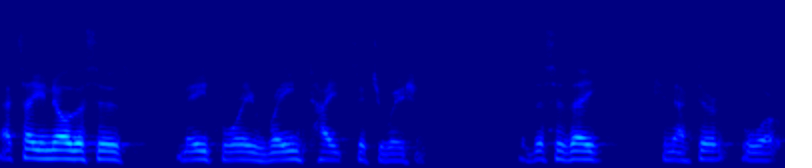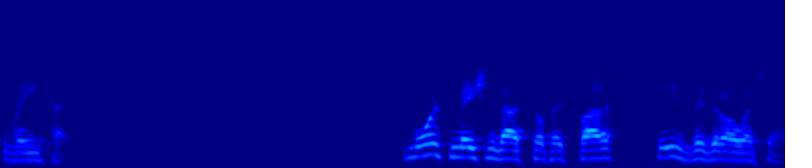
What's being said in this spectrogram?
that's how you know this is made for a rain tight situation. So this is a connector for rain tight. For more information about Topaz products, please visit our website.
